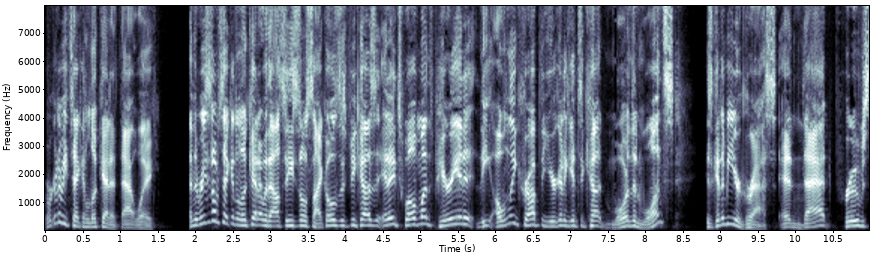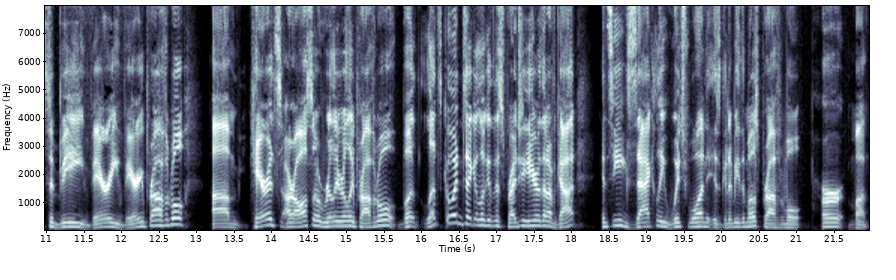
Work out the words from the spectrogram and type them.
We're going to be taking a look at it that way. And the reason I'm taking a look at it without seasonal cycles is because in a 12 month period, the only crop that you're going to get to cut more than once is going to be your grass. And that proves to be very, very profitable. Um, carrots are also really, really profitable. But let's go ahead and take a look at the spreadsheet here that I've got and see exactly which one is going to be the most profitable per month.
